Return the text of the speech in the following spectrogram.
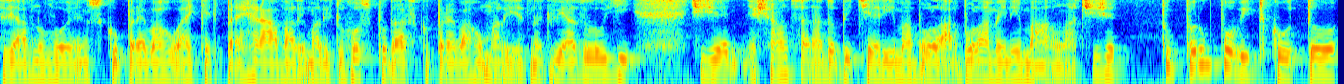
zjavnú vojenskú prevahu, aj keď prehrávali, mali tú hospodárskú prevahu, mali jednak viac ľudí, čiže šanca na dobitie Ríma bola, bola minimálna. Čiže tú prúpovitku, to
